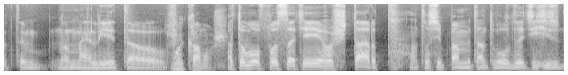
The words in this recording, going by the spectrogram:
ten normálne lietal. Môj kamoš. A to bol v podstate jeho štart. A to si pamätám, to bol 2002.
